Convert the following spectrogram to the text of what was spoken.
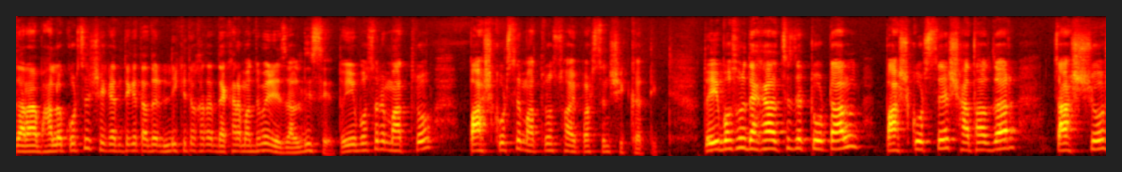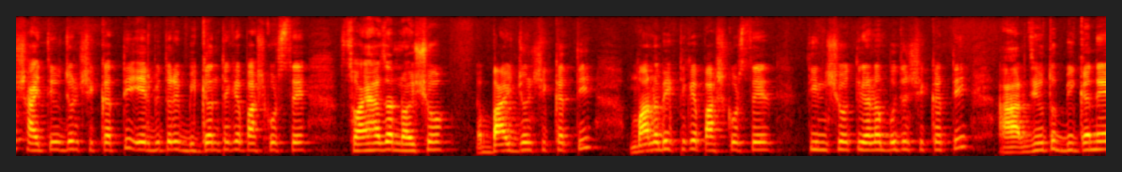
যারা ভালো করছে, সেখান থেকে তাদের লিখিত খাতা দেখার মাধ্যমে রেজাল্ট দিছে। তো এই বছরে মাত্র পাশ করছে মাত্র ছয় পার্সেন্ট শিক্ষার্থী। তো এই বছর দেখা যাচ্ছে যে টোটাল পাশ করছে সাত হাজার চারশো সাঁত্রিশ জন শিক্ষার্থী, এর ভিতরে বিজ্ঞান থেকে পাশ করছে ছয় হাজার নয়শো বাইশ জন শিক্ষার্থী, মানবিক থেকে পাশ করছে তিনশো তিরানব্বই জন শিক্ষার্থী। আর যেহেতু বিজ্ঞানে,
